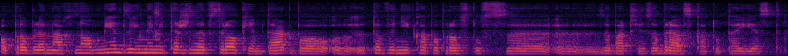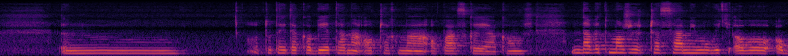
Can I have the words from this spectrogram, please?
o problemach, no między innymi też ze wzrokiem, tak, bo e, to wynika po prostu z, e, zobaczcie, z obrazka, tutaj jest ym, Tutaj ta kobieta na oczach ma opaskę jakąś. Nawet może czasami mówić o, o,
